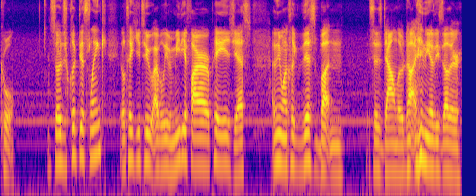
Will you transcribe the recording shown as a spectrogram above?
Cool. So just click this link. It'll take you to, I believe, a MediaFire page. Yes. And then you want to click this button. It says download, not any of these other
